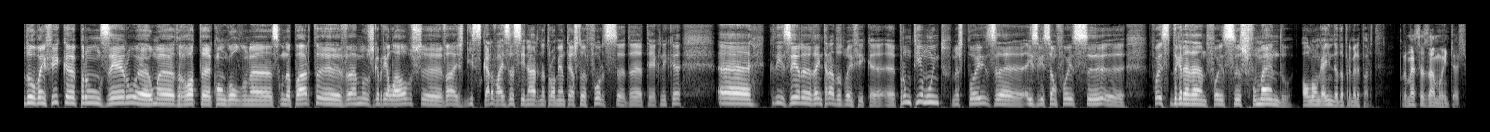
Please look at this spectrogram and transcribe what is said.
do Benfica por um 0, eh, uma derrota com golo na segunda parte. Eh, vamos, Gabriel Alves, eh, vais dissecar, vais assinar naturalmente esta força da técnica. Uh, que dizer da entrada do Benfica? Uh, prometia muito, mas depois uh, a exibição foi-se foi -se degradando, foi-se esfumando ao longo ainda da primeira parte. Promessas há muitas.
